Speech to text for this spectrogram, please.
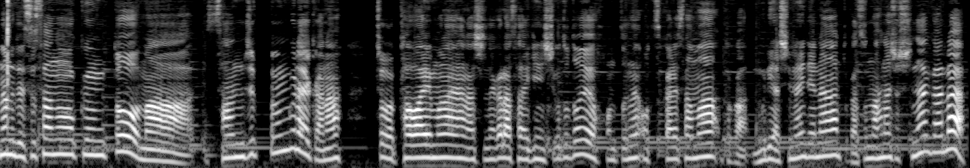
なので、スサノオくんと、まあ、30分ぐらいかな。ちょっとたわいもない話しながら、最近仕事どうよ、ほんとね、お疲れ様とか、無理はしないでなとか、そんな話をしながら、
